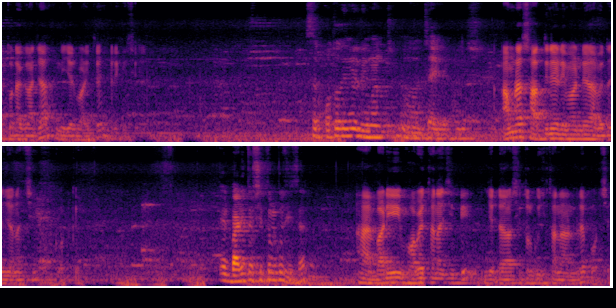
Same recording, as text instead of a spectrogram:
এতটা গাঁজা নিজের বাড়িতে রেখেছিলেন। স্যার কতদিনের রিমান্ড চাইবে পুলিশ? আমরা সাত দিনের রিমান্ডের আবেদন জানাচ্ছি কোর্টকে। এর বাড়ি তো শীতলকুচি স্যার? হ্যাঁ বাড়ি ভবের থানা জিপি যেটা শীতলকুচি থানা আন্ডারে পড়ছে।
